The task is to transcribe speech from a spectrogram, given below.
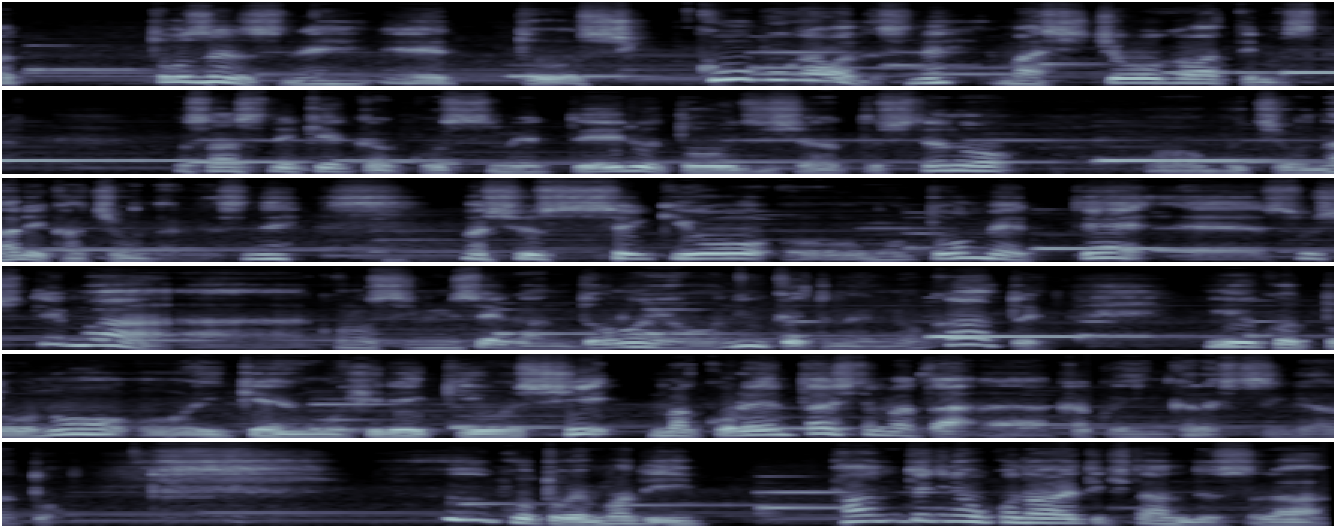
まあ、当然ですね、えー、っと、執行部側ですね、まあ、市長側といいますか、産地計画を進めている当事者としての部長なり課長なりですね、まあ、出席を求めて、そしてまあ、この市民請願どのように受け止めるのかということの意見を比歴をし、まあ、これに対してまた各委員から質疑があるということが今まで一般的に行われてきたんですが、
